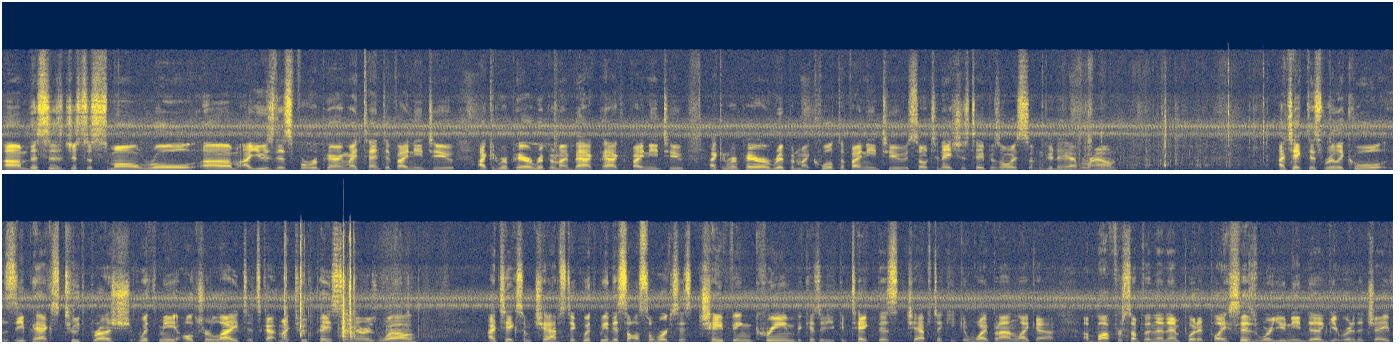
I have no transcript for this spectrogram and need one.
um, this is just a small roll. Um, I use this for repairing my tent if I need to. I could repair a rip in my backpack if I need to. I can repair a rip in my quilt if I need to. So tenacious tape is always something good to have around. I take this really cool Zpacks toothbrush with me, ultra light. It's got my toothpaste in there as well. I take some chapstick with me. This also works as chafing cream because if you could take this chapstick, you can wipe it on like a, a buff or something and then put it places where you need to get rid of the chafe.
